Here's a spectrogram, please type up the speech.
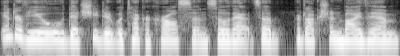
interview that she did with Tucker Carlson. So that's a production by them.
